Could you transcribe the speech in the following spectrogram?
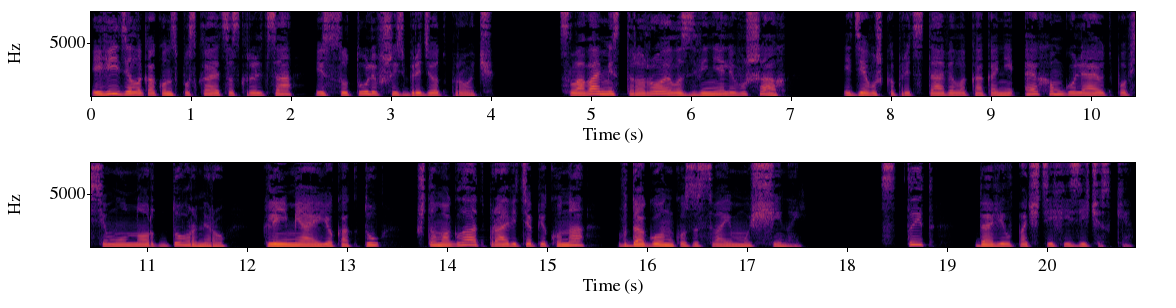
и видела, как он спускается с крыльца и, сутулившись, бредет прочь. Слова мистера Ройла звенели в ушах, и девушка представила, как они эхом гуляют по всему Норд-Дормеру, клеймя ее как ту, что могла отправить опекуна вдогонку за своим мужчиной. Стыд давил почти физически.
